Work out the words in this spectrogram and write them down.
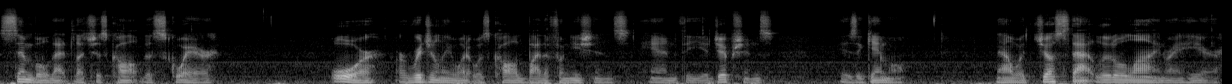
symbol, that let's just call it the square, or originally what it was called by the Phoenicians and the Egyptians, is a gimel. Now, with just that little line right here,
